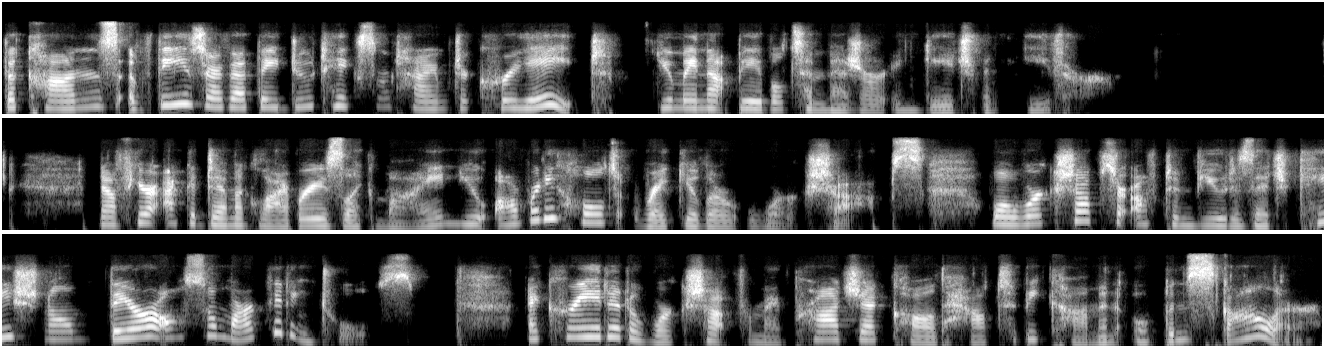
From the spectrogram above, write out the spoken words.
The cons of these are that they do take some time to create. You may not be able to measure engagement either. Now, if your academic library is like mine, you already hold regular workshops. While workshops are often viewed as educational, they are also marketing tools. I created a workshop for my project called How to Become an Open Scholar.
